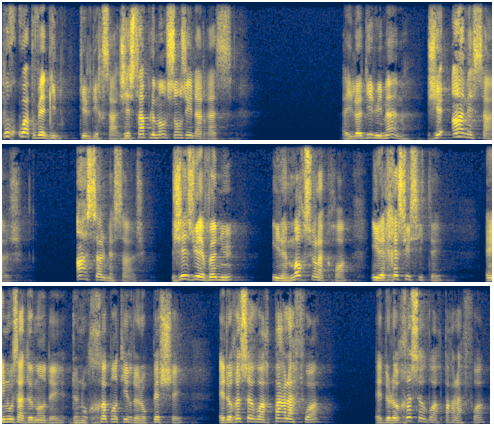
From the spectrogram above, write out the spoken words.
Pourquoi pouvait-il dire ça? J'ai simplement changé d'adresse. Et il le dit lui-même, j'ai un message, un seul message. Jésus est venu, il est mort sur la croix, il est ressuscité, et il nous a demandé de nous repentir de nos péchés et de recevoir par la foi, et de le recevoir par la foi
